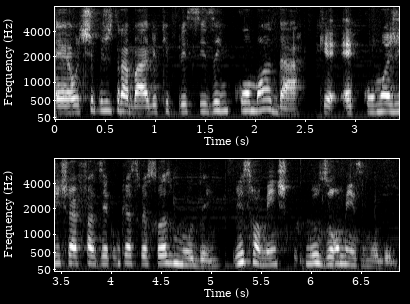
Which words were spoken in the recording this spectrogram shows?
é o tipo de trabalho que precisa incomodar, que é como a gente vai fazer com que as pessoas mudem, principalmente que os homens mudem.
